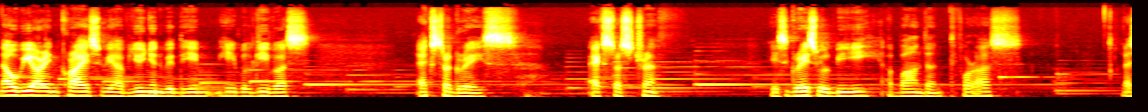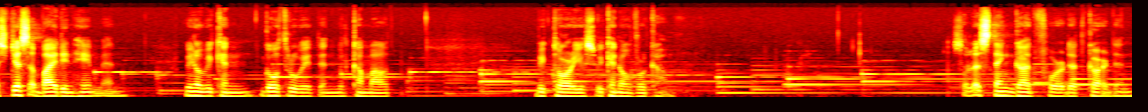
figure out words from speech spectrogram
now we are in Christ, we have union with Him. He will give us extra grace, extra strength his grace will be abundant for us. Let's just abide in Him and we know we can go through it and we'll come out victorious. We can overcome. So let's thank God for that garden.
